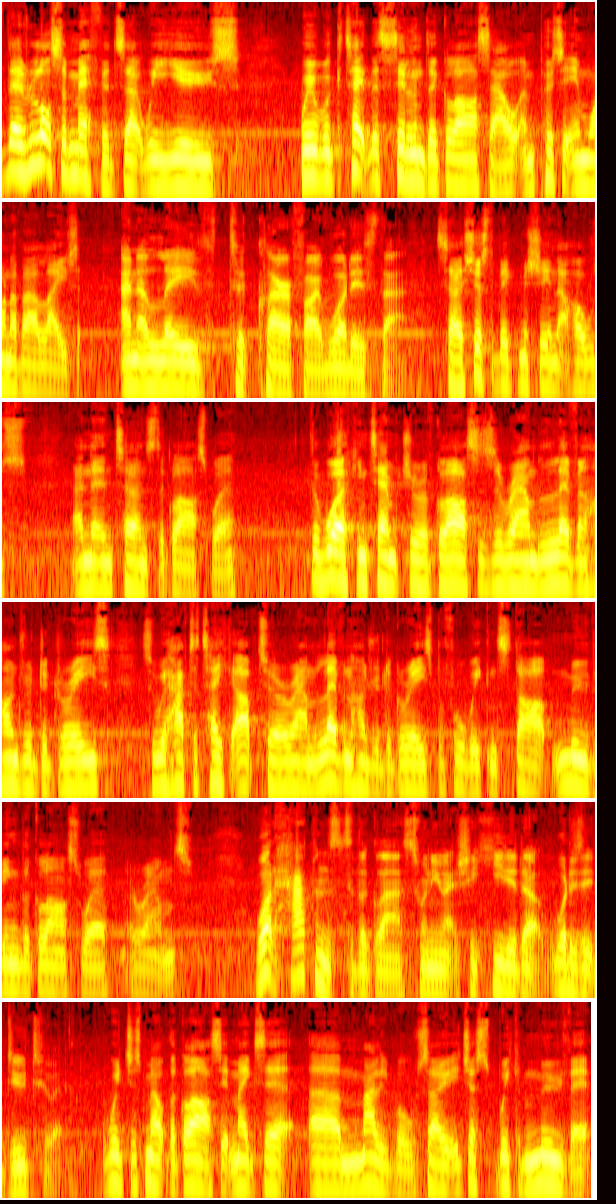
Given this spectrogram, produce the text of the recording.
There are lots of methods that we use we would take the cylinder glass out and put it in one of our lathes. And a lathe, to clarify, what is that? So it's just a big machine that holds and then turns the glassware. The working temperature of glass is around 1100 degrees, so we have to take it up to around 1100 degrees before we can start moving the glassware around. What happens to the glass when you actually heat it up? What does it do to it? We just melt the glass. It makes it um, malleable, so it just we can move it.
